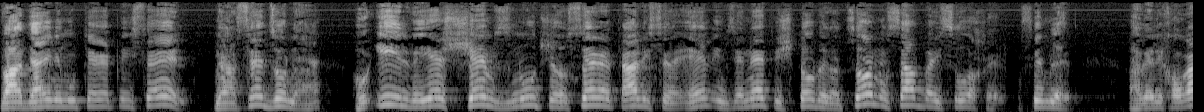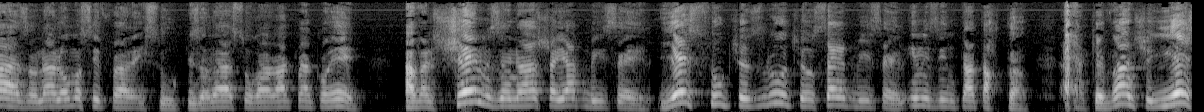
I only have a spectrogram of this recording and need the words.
ועדיין היא מותרת לישראל. נעשית זונה, הואיל ויש שם זנות שאוסרת על ישראל, אם זה נט אשתו ברצון, נוסף באיסור אחר. שים לב. הרי לכאורה הזונה לא מוסיפה איסור, כי זונה אסורה רק לכהן. אבל שם זונה שייך בישראל. יש סוג של זנות שאוסרת בישראל, אם היא זינתה תחתיו. כיוון שיש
